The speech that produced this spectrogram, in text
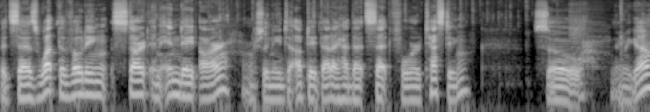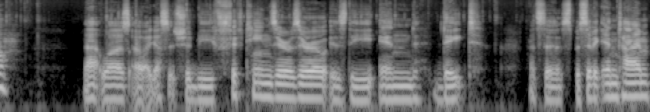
that says what the voting start and end date are. I actually need to update that. I had that set for testing. So there we go. That was, oh, I guess it should be 1500 is the end date. That's the specific end time.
